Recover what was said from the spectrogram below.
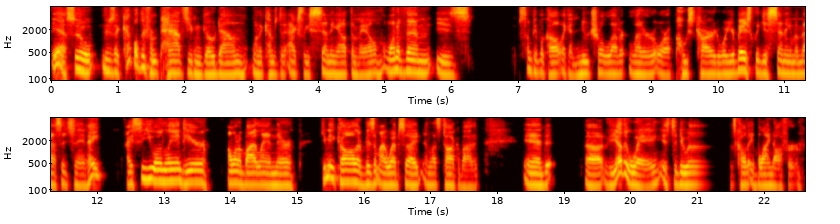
Yeah, so there's a couple different paths you can go down when it comes to actually sending out the mail. One of them is some people call it like a neutral letter, letter or a postcard where you're basically just sending them a message saying, Hey, I see you own land here. I want to buy land there. Give me a call or visit my website and let's talk about it. And uh, the other way is to do what's called a blind offer.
